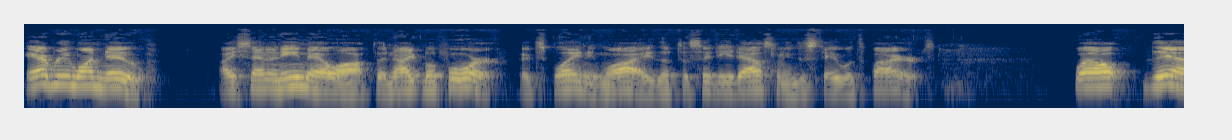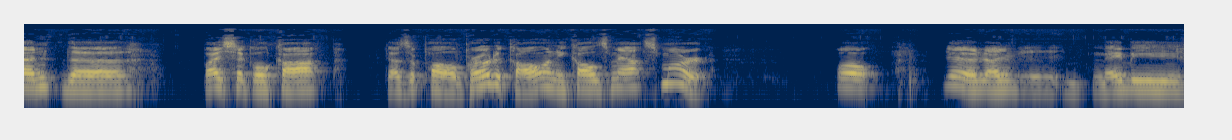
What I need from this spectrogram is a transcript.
Everyone knew. I sent an email off the night before explaining why that the city had asked me to stay with the fires. Well, then the bicycle cop doesn't follow protocol and he calls Matt Smart. Well, dude, I, maybe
